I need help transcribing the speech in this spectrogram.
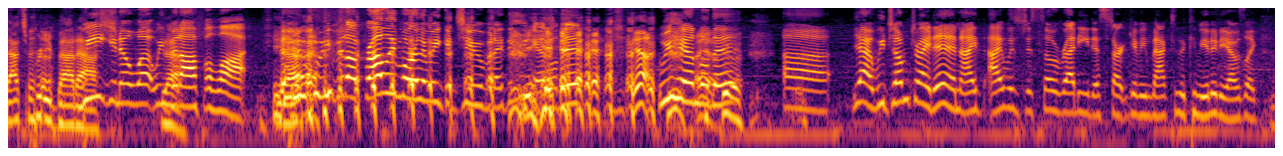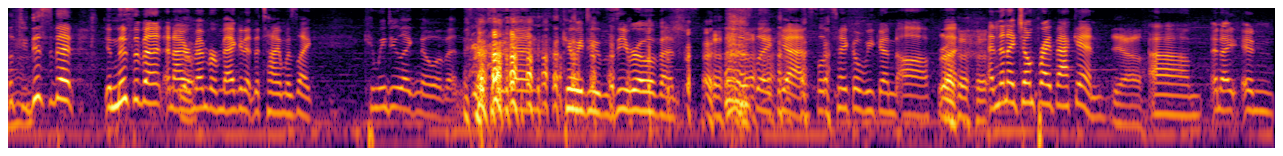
That's pretty badass. We, you know what? We Yeah. bit off a lot. Yeah. we bit off probably more than we could chew, but I think we handled it. Yeah, We handled it. Uh, yeah, we jumped right in. I, I was just so ready to start giving back to the community. I was like, let's do this event and this event. And I remember Megan at the time was like, can we do like no events next weekend? Can we do zero events? I was like, yes, let's take a weekend off. But, and then I jump right back in. Yeah. Um, and I and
